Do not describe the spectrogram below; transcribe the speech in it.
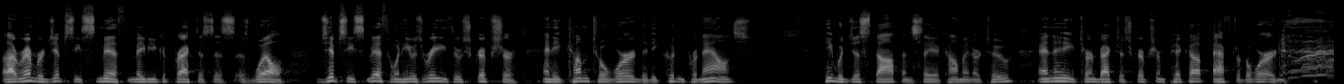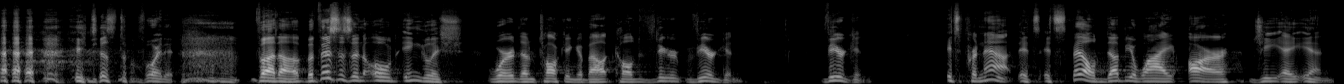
But I remember Gypsy Smith, maybe you could practice this as well. Gypsy Smith, when he was reading through scripture and he'd come to a word that he couldn't pronounce, he would just stop and say a comment or two, and then he'd turn back to scripture and pick up after the word. he just avoided. But, uh, but this is an old English word that I'm talking about called vir- virgin. Virgin. It's pronounced, it's, it's spelled W Y R G A N.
